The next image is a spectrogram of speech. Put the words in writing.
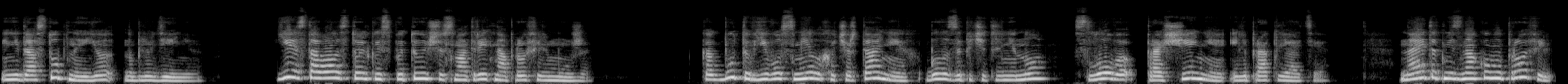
и недоступны ее наблюдению. Ей оставалось только испытующе смотреть на профиль мужа. Как будто в его смелых очертаниях было запечатлено слово «прощение» или «проклятие». На этот незнакомый профиль,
